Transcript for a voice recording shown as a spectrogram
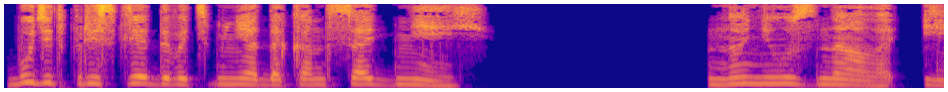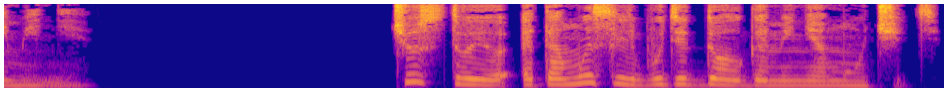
будет преследовать меня до конца дней. Но не узнала имени. Чувствую, эта мысль будет долго меня мучить.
